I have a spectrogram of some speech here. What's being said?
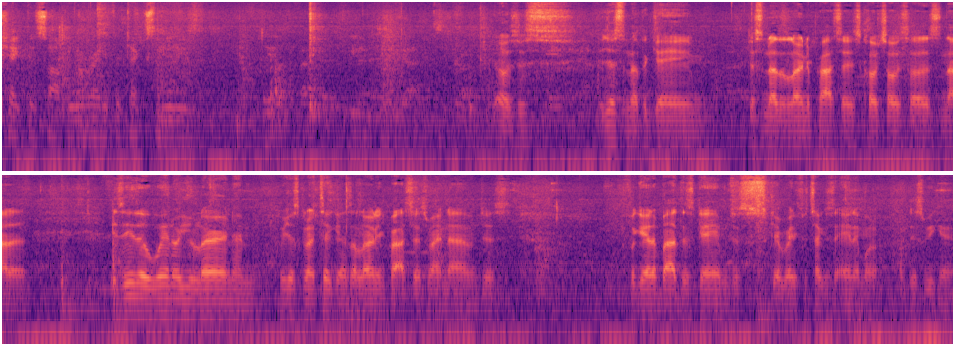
shake this off and get ready for Texas A&M? You know, it's just it's just another game, just another learning process. Coach always tells us it's not a it's either win or you learn, and we're just going to take it as a learning process right now and just forget about this game just get ready for Texas A&M this weekend.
